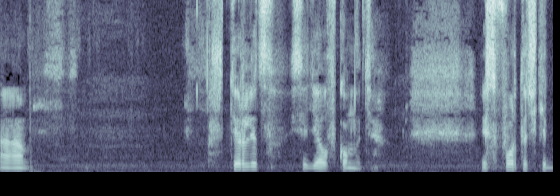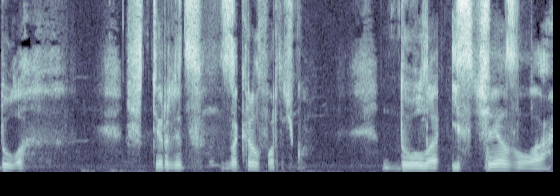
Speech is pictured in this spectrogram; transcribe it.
А, Штирлиц сидел в комнате. Из форточки дуло. Штирлиц закрыл форточку. Дуло исчезло.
